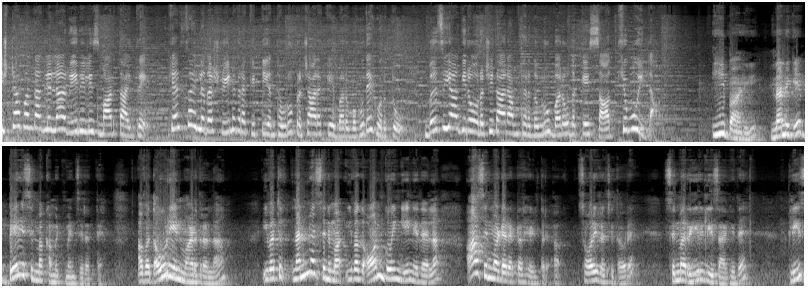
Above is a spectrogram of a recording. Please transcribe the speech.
ಇಷ್ಟ ಬಂದಾಗ್ಲೆಲ್ಲ ರೀ ರಿಲೀಸ್ ಮಾಡ್ತಾ ಇದ್ರೆ ಕೆಲಸ ಇಲ್ಲದ ಶ್ರೀನಗರ ಕಿಟ್ಟಿ ಅಂತವರು ಪ್ರಚಾರಕ್ಕೆ ಬರಬಹುದೇ ಹೊರತು ಬ್ಯುಸಿಯಾಗಿರೋ ರಚಿತಾರಾಮ್ ಥರದವರು ಬರೋದಕ್ಕೆ ಸಾಧ್ಯವೂ ಇಲ್ಲ. ಈ ಬಾರಿ ನನಗೆ ಬೇರೆ ಸಿನಿಮಾ ಕಮಿಟ್ಮೆಂಟ್ಸ್ ಇರುತ್ತೆ. ಅವತ್ತು ಅವ್ರು ಏನು ಮಾಡಿದ್ರಲ್ಲ? ಇವತ್ತು ನನ್ನ ಸಿನಿಮಾ, ಇವಾಗ ಆನ್ ಗೋಯಿಂಗ್ ಏನಿದೆ ಅಲ್ಲ, ಆ ಸಿನಿಮಾ ಡೈರೆಕ್ಟರ್ ಹೇಳ್ತಾರೆ. ಸಾರಿ ರಚಿತ್ ಅವರೇ, ಸಿನಿಮಾ ರೀ ರಿಲೀಸ್ ಆಗಿದೆ. ಪ್ಲೀಸ್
